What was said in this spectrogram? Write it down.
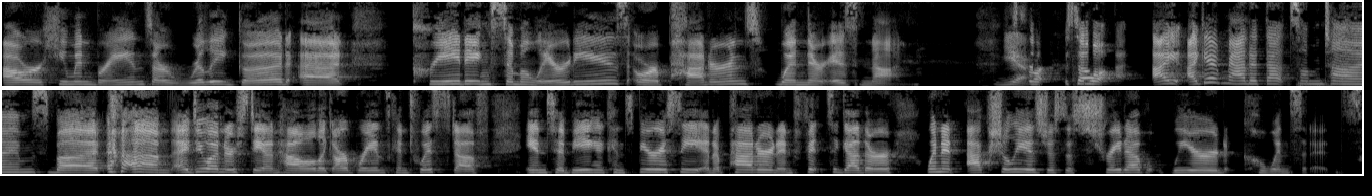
our human brains are really good at creating similarities or patterns when there is none. Yeah. So, so I I get mad at that sometimes, but um, I do understand how like our brains can twist stuff into being a conspiracy and a pattern and fit together when it actually is just a straight up weird coincidence.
